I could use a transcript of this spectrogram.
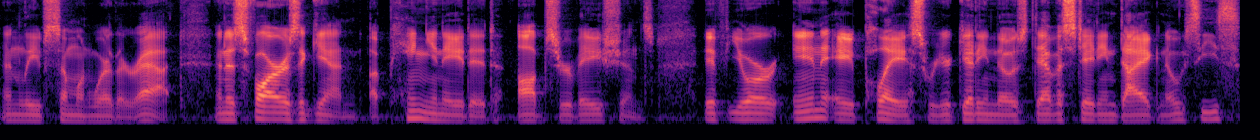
and leave someone where they're at. And as far as, again, opinionated observations, if you're in a place where you're getting those devastating diagnoses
